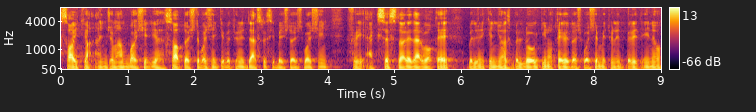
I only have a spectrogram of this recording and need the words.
سایت یا انجمن باشین یا حساب داشته باشین که بتونید دسترسی بهش داشته باشین. free access داره در واقع. بدونی که نیاز به login و غیره داشته باشه می‌تونید برید اینو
